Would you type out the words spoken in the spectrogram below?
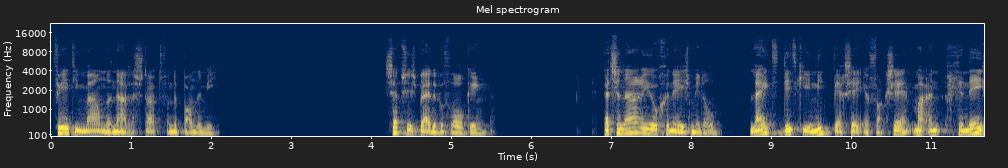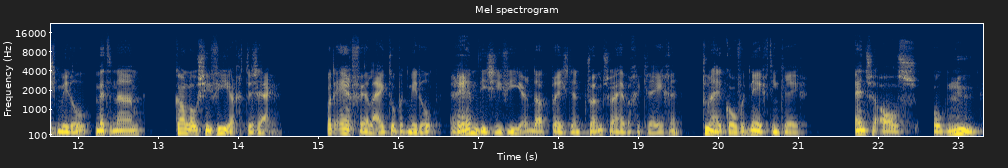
14 maanden na de start van de pandemie. Sepsis bij de bevolking. Het scenario geneesmiddel lijkt dit keer niet per se een vaccin, maar een geneesmiddel met de naam Calosivir te zijn. Wat erg veel lijkt op het middel Remdesivir dat president Trump zou hebben gekregen toen hij COVID-19 kreeg. En zoals ook nu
